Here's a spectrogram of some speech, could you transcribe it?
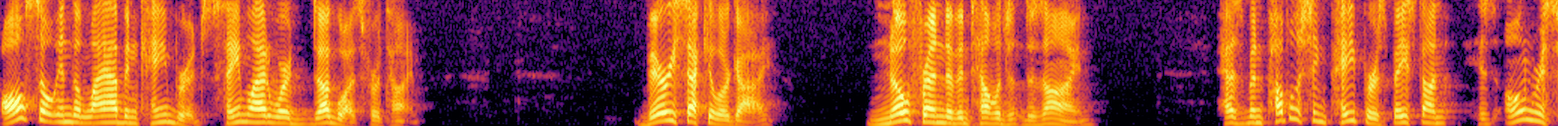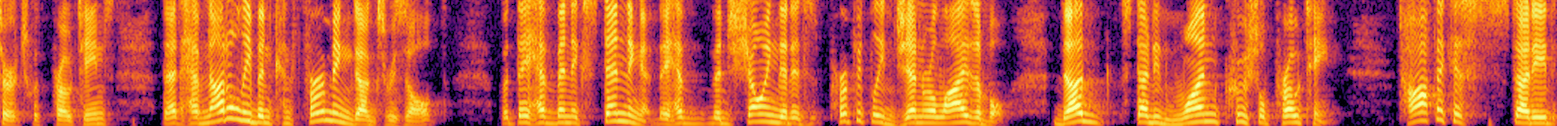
also in the lab in Cambridge, same lab where Doug was for a time, very secular guy, no friend of intelligent design, has been publishing papers based on his own research with proteins that have not only been confirming Doug's result, but they have been extending it. They have been showing that it's perfectly generalizable. Doug studied one crucial protein. Tawfik has studied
